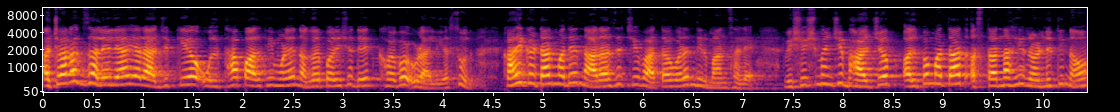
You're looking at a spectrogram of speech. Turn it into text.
अचानक झालेल्या या राजकीय उलथापालथीमुळे नगर परिषदेत खळबळ उडाली असून काही गटांमध्ये नाराजीचे वातावरण निर्माण झाले. विशेष म्हणजे भाजप अल्पमतात असतानाही रणनीतीनं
